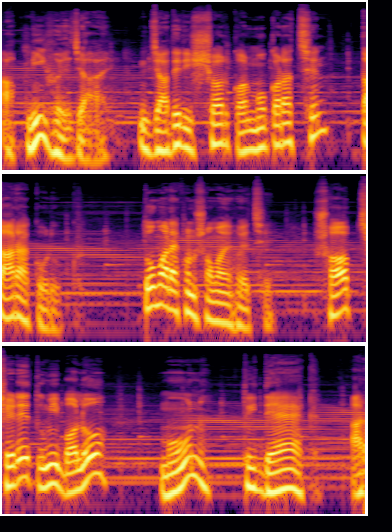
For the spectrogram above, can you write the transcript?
আপনি হয়ে যায় যাদের ঈশ্বর কর্ম করাচ্ছেন তারা করুক তোমার এখন সময় হয়েছে সব ছেড়ে তুমি বলো, মন, তুই দেখ, আর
